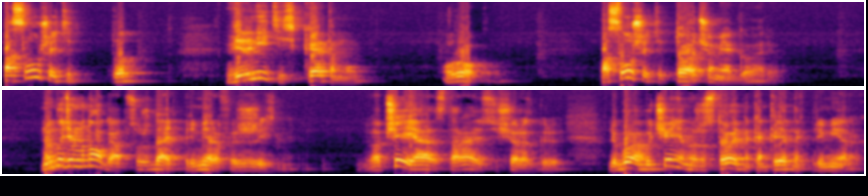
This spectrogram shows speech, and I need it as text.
послушайте, вот вернитесь к этому уроку. Послушайте то, о чем я говорю. Мы будем много обсуждать примеров из жизни. Вообще я стараюсь, еще раз говорю, любое обучение нужно строить на конкретных примерах,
